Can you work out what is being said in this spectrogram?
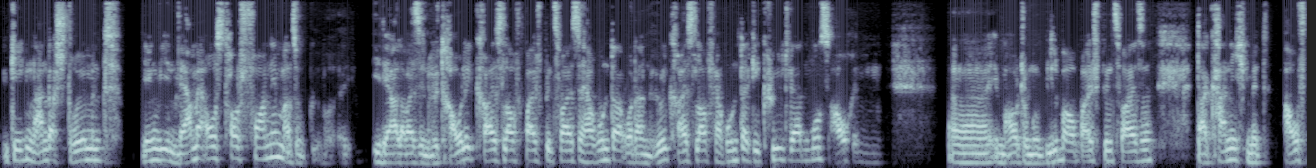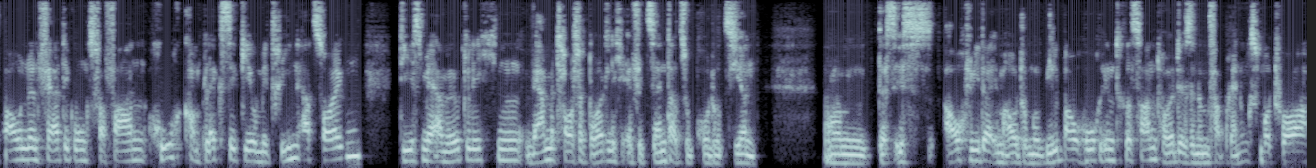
gegeneinander strömend irgendwie einen Wärmeaustausch vornehmen, also idealerweise ein Hydraulikkreislauf beispielsweise herunter oder ein Ölkreislauf heruntergekühlt werden muss, auch im äh, im Automobilbau beispielsweise. Da kann ich mit aufbauenden Fertigungsverfahren hochkomplexe Geometrien erzeugen, die es mir ermöglichen, Wärmetauscher deutlich effizienter zu produzieren. Ähm, das ist auch wieder im Automobilbau hochinteressant. Heute sind im Verbrennungsmotor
